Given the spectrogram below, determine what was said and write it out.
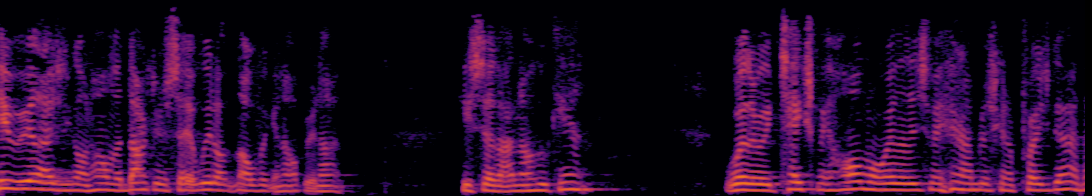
He realized he's going home. The doctor said, We don't know if we can help you or not. He said, I know who can. Whether he takes me home or whether he leaves me here, I'm just going to praise God.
